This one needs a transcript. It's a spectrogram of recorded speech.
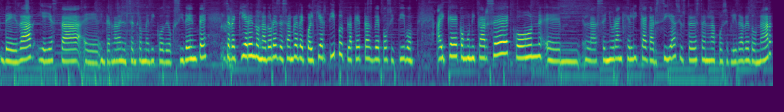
de edad y ella está eh, internada en el Centro Médico de Occidente. Se requieren donadores de sangre de cualquier tipo y plaquetas B positivo. Hay que comunicarse con em, la señora Angélica García si usted está en la posibilidad de donar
